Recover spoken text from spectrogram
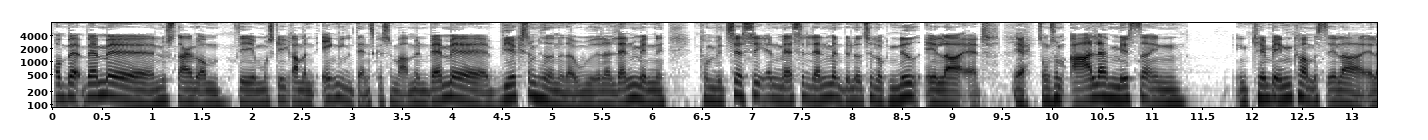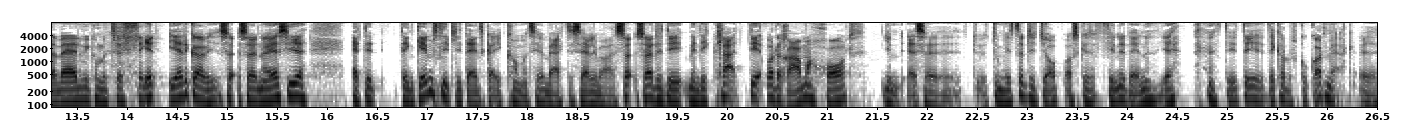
Og hvad, hvad med, nu snakker du om, det måske ikke rammer den enkelte dansker så meget, men hvad med virksomhederne derude, eller landmændene? Kommer vi til at se, at en masse landmænd bliver nødt til at lukke ned, eller at Ja. sådan som Arla mister en en kæmpe indkomst, eller, eller hvad er det, vi kommer til at se? Ja, ja det gør vi. Så, så når jeg siger, at den, den gennemsnitlige dansker ikke kommer til at mærke det særlig meget, så, så er det det. Men det er klart, der hvor det rammer hårdt, jamen, altså, du, du mister dit job og skal finde et andet. Ja, det, det, det kan du sgu godt mærke. Øh,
